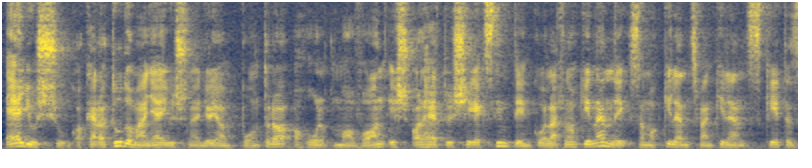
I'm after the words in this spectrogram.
eljussunk, akár a tudomány eljusson egy olyan pontra, ahol ma van, és a lehetőségek szintén korlátlanok. Én emlékszem a 99-2000,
